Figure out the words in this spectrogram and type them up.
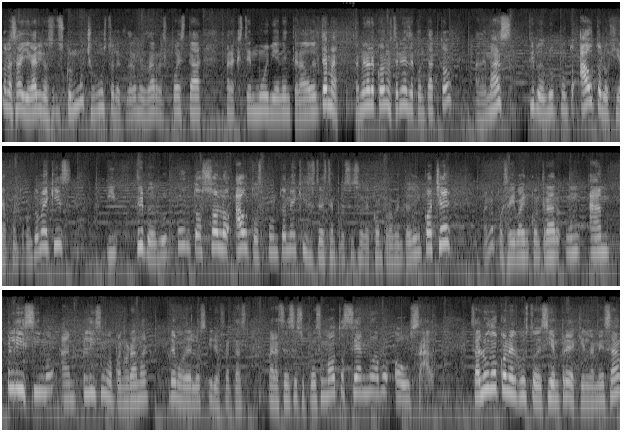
Nos las haga llegar y nosotros con mucho gusto le tendremos dar respuesta para que esté muy bien enterado del tema. También recuerden nuestras líneas de contacto, además www.autologia.com.mx y www.soloautos.mx si usted está en proceso de compra o venta de un coche. Bueno, pues ahí va a encontrar un amplísimo, amplísimo panorama de modelos y de ofertas para hacerse su próximo auto, sea nuevo o usado. Saludo con el gusto de siempre aquí en la mesa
